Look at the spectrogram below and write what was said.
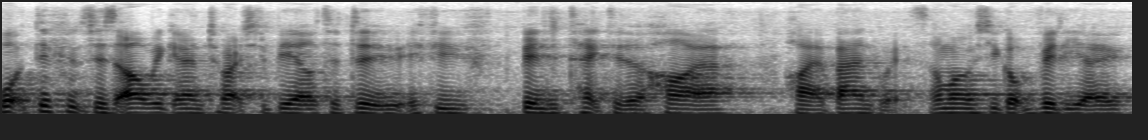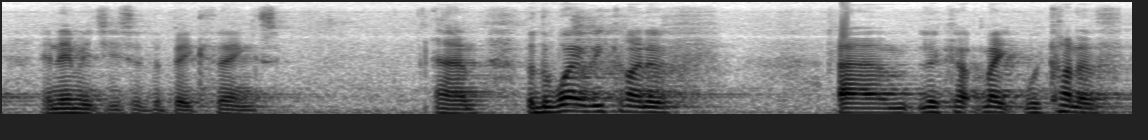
what differences are we going to actually be able to do if you've been detected at a higher, higher bandwidth? And obviously you've got video and images of the big things. Um, but the way we kind of um, look up, make, we're kind of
